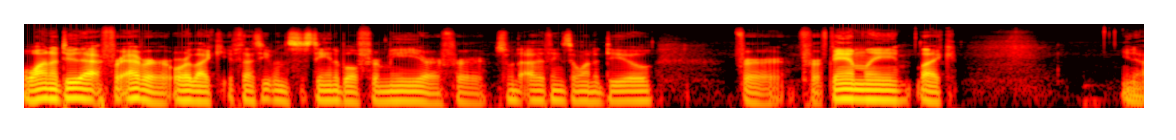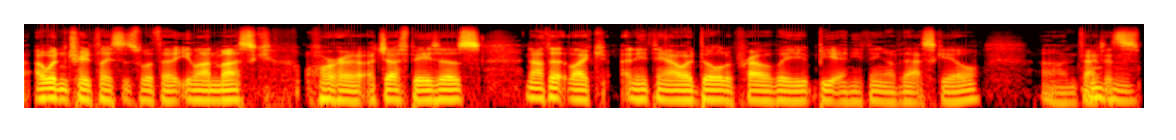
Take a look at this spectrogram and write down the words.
want to do that forever or like if that's even sustainable for me or for some of the other things I want to do for for family. Like you know I wouldn't trade places with a Elon Musk or a, a Jeff Bezos. Not that like anything I would build would probably be anything of that scale. Uh, in fact it's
